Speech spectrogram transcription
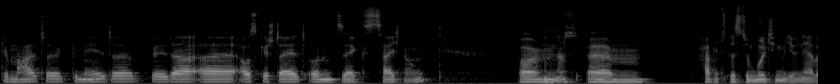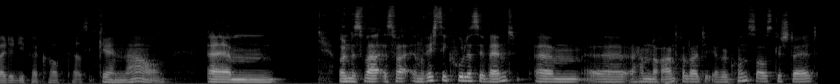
gemalte Gemälde, Bilder äh, ausgestellt und sechs Zeichnungen. Und ähm, habe Jetzt bist du Multimillionär, weil du die verkauft hast. Genau. Ähm, und es war, es war ein richtig cooles Event. Ähm, äh, haben noch andere Leute ihre Kunst ausgestellt.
